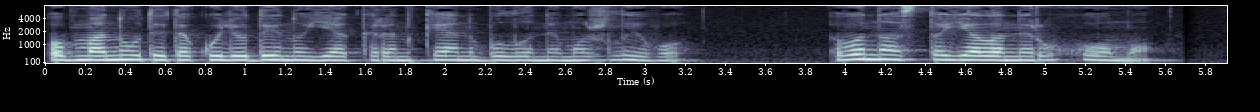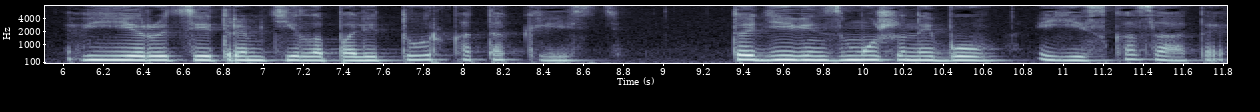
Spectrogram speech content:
Обманути таку людину, як Ренкен, було неможливо. Вона стояла нерухомо, в її руці тремтіла палітурка та кисть. Тоді він змушений був їй сказати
